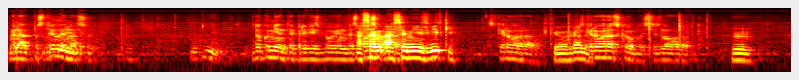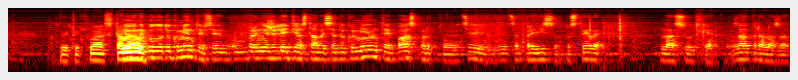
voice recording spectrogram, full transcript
Мене відпустили на суд. Документи привіз, бо він без А, паспорта. сам, а самі звідки? З Кіровограда. З Кіровограда? З Кіровоградської області, з Новгородки. М. Це клас. Там Там, не ну, було документів, всі в бронежилеті залишилися документи, паспорт. е, Це, це привіз, відпустили на сутки. Завтра назад.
